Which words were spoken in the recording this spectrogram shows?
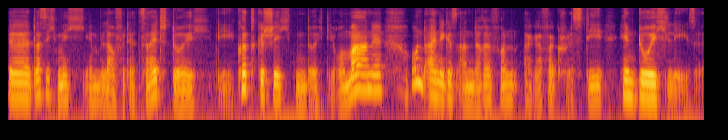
äh, dass ich mich im Laufe der Zeit durch die Kurzgeschichten, durch die Romane und einiges andere von Agatha Christie hindurchlese.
